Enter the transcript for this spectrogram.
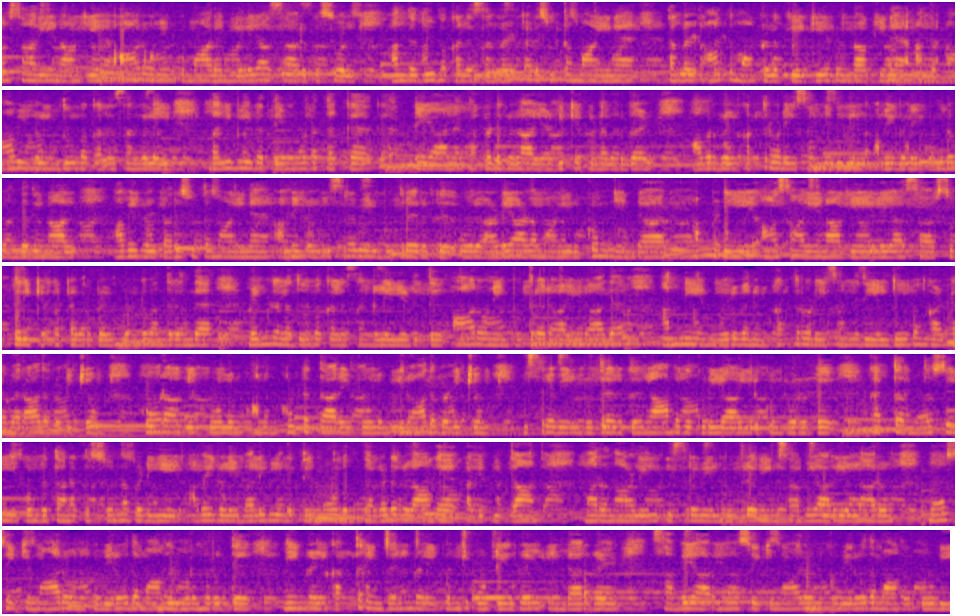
ஆசாரியனாகிய ஆரோனின் குமாரன் இளையாசாருக்கு சொல் அந்த தூப கலசங்கள் பரிசுத்தமாயின. தங்கள் ஆத்மாக்களுக்கே கேடுண்டாக்கின அந்த பாவிகளின் தூப கலசங்களை பலிபீடத்தை மூடத்தக்க தட்டையான தகடுகளாய் அடிக்க கடவர்கள். அவர்கள் கத்தருடைய சந்நிதியில் அவைகளை கொண்டு வந்ததினால் அவைகள் பரிசுத்தமாயின. அவைகள் இஸ்ரவேல் புத்திரருக்கு ஒரு அடையாளமாயிருக்கும் என்றார். அப்படியே ஆசாரியனாகிய இளையாசார் சுட்டரிக்கப்பட்டவர்கள் கொண்டு வந்திருந்த வெண்கல தூப கலசங்களை எடுத்து ஆரோனின் புத்திரராயிராத அந்நியன் ஒருவனும் கர்த்தருடைய சந்நிதியில் தூபம் காட்ட வராதபடிக்கும் கோராகை போலும் அவன் கூட்டத்தாரை போலும் இராதபடிக்கும் இஸ்ரவேல் புத்திரருக்கு ஞாபக குறியாயிருக்கும் பொருட்டு கர்த்தர் மோசையை கொண்டு தனக்கு சொன்னபடியே அவைகளை பலிபீடத்தை மூடும் தகடுகளாக அடிப்பித்தான். மறுநாளில் இஸ்ரவேல் புத்திரரின் சபையார் எல்லாரும் மோசைக்கும் ஆரோனுக்கு விரோதமாக முறுமுறுத்து நீங்கள் கத்தரின் ஜனங்களை கொன்று போட்டீர்கள் என்றார்கள். சபையார் மோசைக்கும் ஆரோனுக்கும் விரோதமாக கூடி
